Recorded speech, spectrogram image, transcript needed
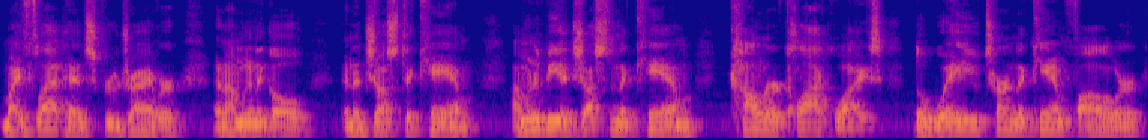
my flathead screwdriver and I'm going to go and adjust the cam. I'm going to be adjusting the cam counterclockwise. The way you turn the cam follower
